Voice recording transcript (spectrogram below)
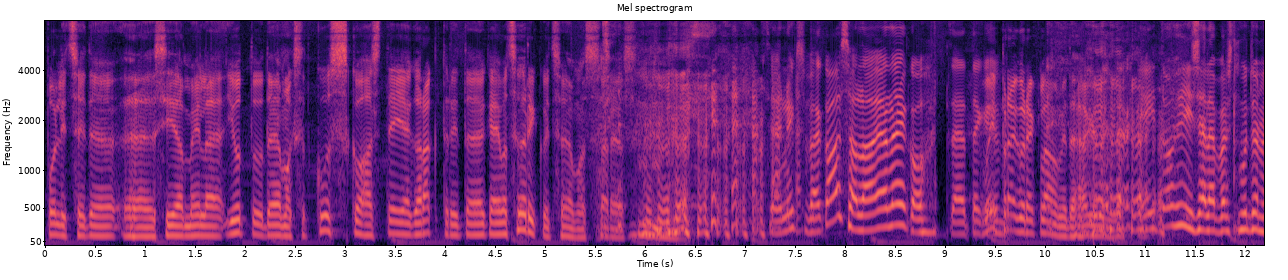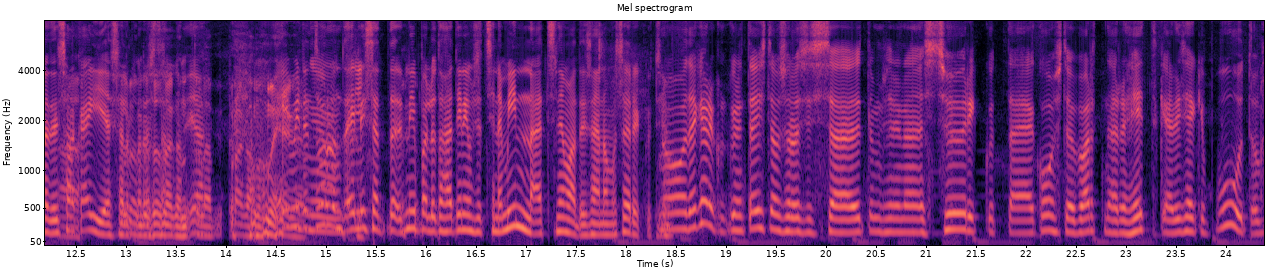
politseitöö äh, siia meile jututeemaks, et kus kohas teie karakterid äh, käivad sõõrikuid söömas sarjas see on üks väga salajane koht tegelikult. võib praegu reklaami teha küll ei tohi, sellepärast muidu nad ei saa käia, sellepärast. turundusosakond tuleb pragama meiega. ei, mitte turund, ei lihtsalt nii palju tahavad inimesed sinna minna, et siis nemad ei saa enam sõõrikuid siin. no tegelikult, kui nüüd täiesti aus olla, siis äh, ütleme, selline sõõrikute koostööpartner partner hetkel isegi puudub,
